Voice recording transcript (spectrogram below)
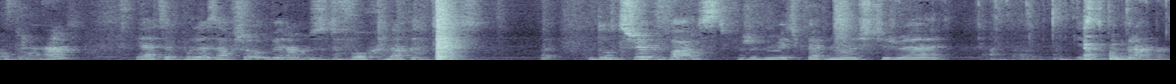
Obrana. Ja cebulę zawsze obieram z dwóch, nawet do, do trzech warstw, żeby mieć pewność, że jest ubrana.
